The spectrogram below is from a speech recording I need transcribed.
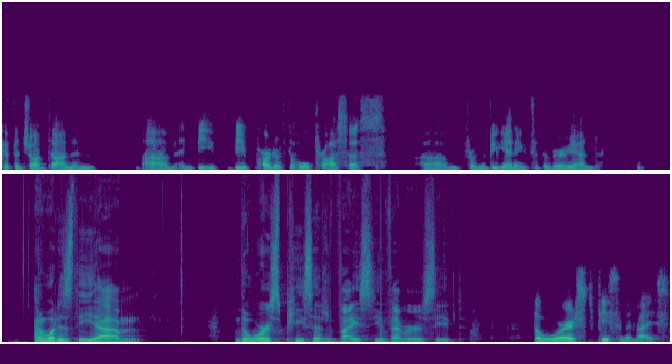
get the job done and um, and be be a part of the whole process um, from the beginning to the very end. And what is the um, the worst piece of advice you've ever received? The worst piece of advice,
